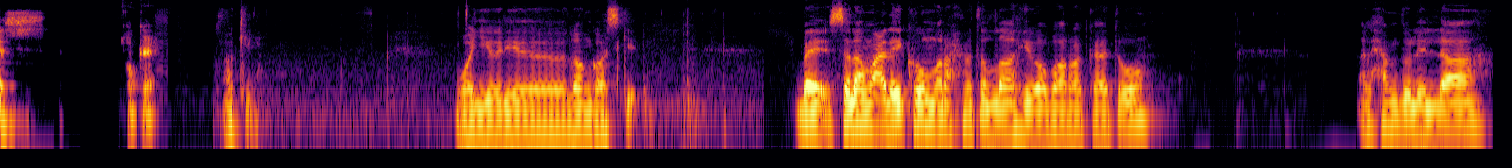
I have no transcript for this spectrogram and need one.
Yes. Okay. Okey. Wire dia longgar sikit. Baik, Assalamualaikum warahmatullahi wabarakatuh. Alhamdulillah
